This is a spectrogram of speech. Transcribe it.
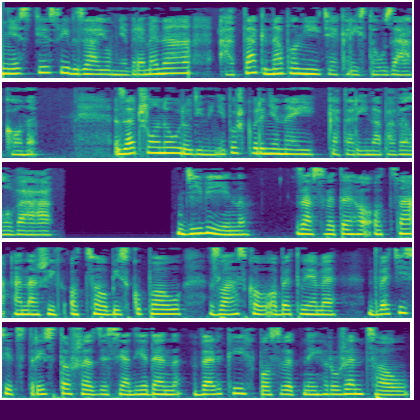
Neste si vzájomne bremená a tak naplníte Kristov zákon. Za členov rodiny nepoškvrnenej Katarína Pavelová. Divín. Za svätého Otca a našich otcov biskupov s láskou obetujeme 2361 veľkých posvetných ružencov,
